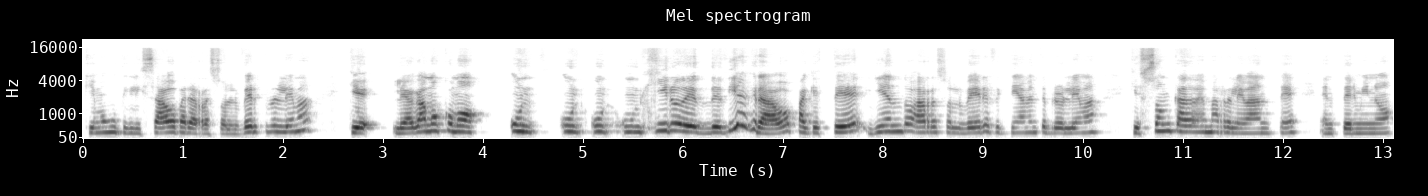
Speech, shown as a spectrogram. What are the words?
que hemos utilizado para resolver problemas, que le hagamos como un, un, giro de, de 10 grados para que esté yendo a resolver efectivamente problemas que son cada vez más relevantes en términos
